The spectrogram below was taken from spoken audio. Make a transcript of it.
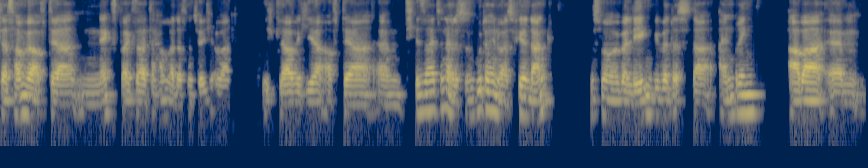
das haben wir auf der Nextbike-Seite, haben wir das natürlich, aber ich glaube hier auf der ähm, Tierseite, na, das ist ein guter Hinweis. Vielen Dank. Müssen wir mal überlegen, wie wir das da einbringen. Aber ähm,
